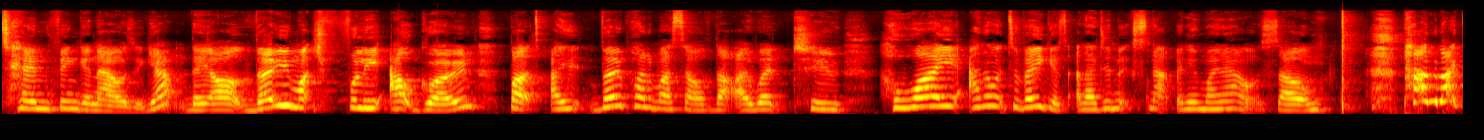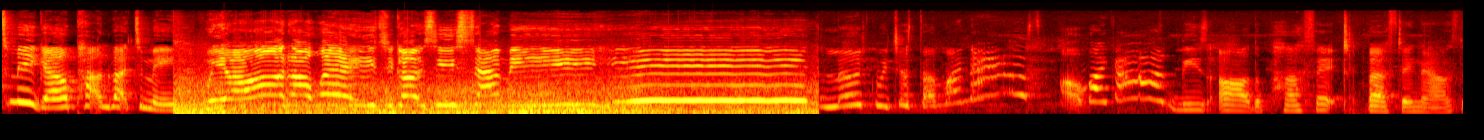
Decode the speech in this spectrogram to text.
10 fingernails? Yep, they are very much fully outgrown, but I'm very proud of myself that I went to Hawaii and I went to Vegas and I didn't snap any of my nails. So the back to me, girl. Pat on the back to me. We are on our way to go see Sammy. Look, we just done my nails. Oh my god. These are the perfect birthday nails.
